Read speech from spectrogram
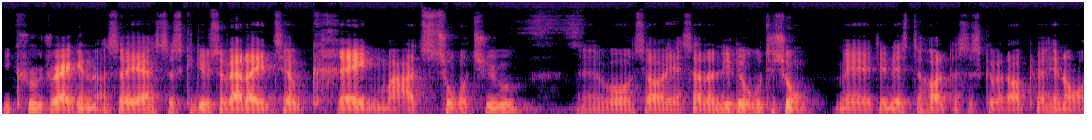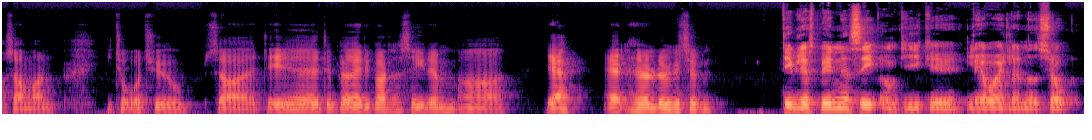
i Crew Dragon, og så ja, så skal de jo så være der ind til omkring marts 22, øh, hvor så, ja, så er der en lille rotation med det næste hold, der så skal være derop her hen over sommeren i 22. Så øh, det, det bliver rigtig godt at se dem, og ja, alt held og lykke til dem. Det bliver spændende at se, om de ikke laver et eller andet sjovt.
